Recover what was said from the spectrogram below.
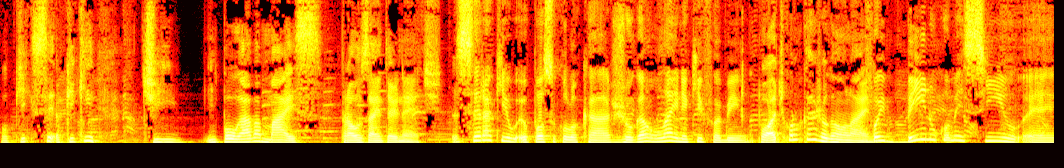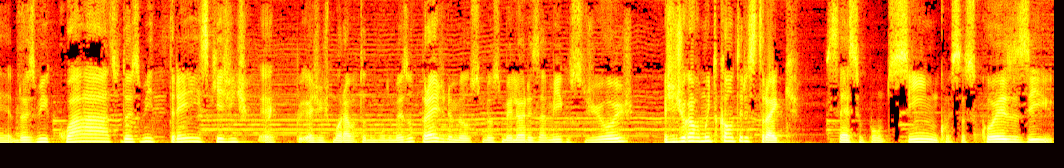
O que que, você, o que, que te empolgava mais pra usar a internet? Será que eu, posso colocar jogar online aqui, Fabinho? Pode colocar jogar online. Foi bem no comecinho, é, 2004, 2003, que a gente, é, a gente morava todo mundo no mesmo prédio, né? Meus, meus melhores amigos de hoje. A gente jogava muito Counter-Strike. CS 1.5, essas coisas, e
